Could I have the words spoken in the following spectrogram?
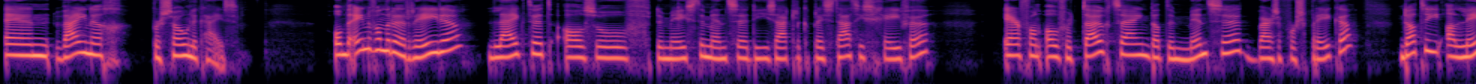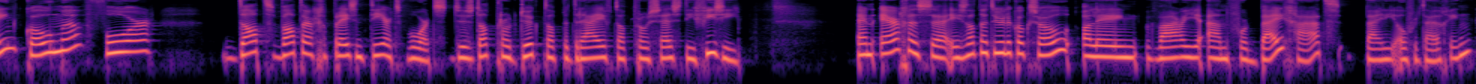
En weinig persoonlijkheid. Om de een of andere reden lijkt het alsof de meeste mensen die zakelijke presentaties geven ervan overtuigd zijn dat de mensen waar ze voor spreken, dat die alleen komen voor dat wat er gepresenteerd wordt. Dus dat product, dat bedrijf, dat proces, die visie. En ergens uh, is dat natuurlijk ook zo. Alleen waar je aan voorbij gaat bij die overtuiging,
